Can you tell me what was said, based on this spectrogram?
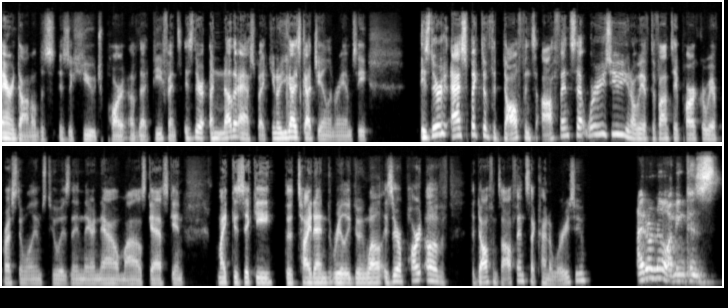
Aaron Donald is is a huge part of that defense. Is there another aspect? You know, you guys got Jalen Ramsey. Is there an aspect of the Dolphins offense that worries you? You know, we have DeVante Parker, we have Preston Williams too is in there now, Myles Gaskin, Mike Gesicki, the tight end really doing well. Is there a part of the Dolphins offense that kind of worries you? I don't know. I mean, because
